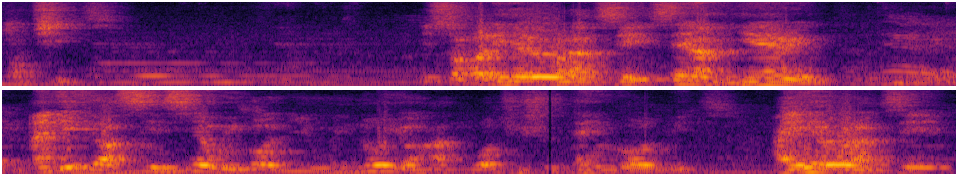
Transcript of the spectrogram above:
touch it. Is somebody hearing what I'm saying? Say I'm hearing. And if you are sincere with God, you will know your heart what you should thank God with. I hear what I'm saying.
